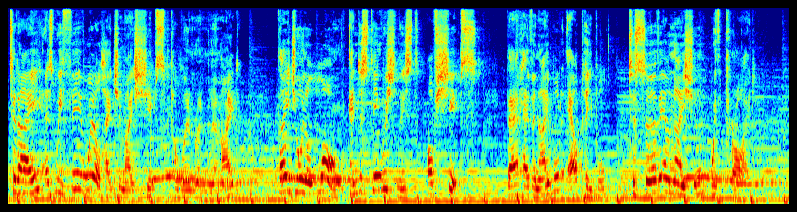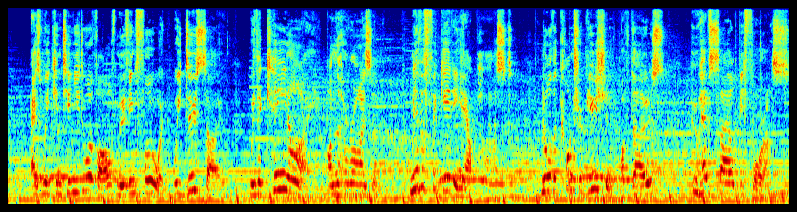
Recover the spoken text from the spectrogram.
Today, as we farewell HMA ships Paluma and Mermaid, they join a long and distinguished list of ships that have enabled our people to serve our nation with pride. As we continue to evolve moving forward, we do so with a keen eye on the horizon, never forgetting our past, nor the contribution of those who have sailed before us.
